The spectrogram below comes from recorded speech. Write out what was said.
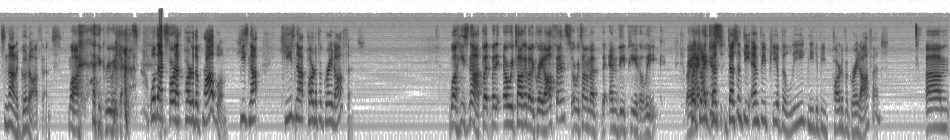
It's not a good offense. Well, I agree with that. well, that's part, that's part of the problem. He's not he's not part of a great offense. Well, he's not. But but are we talking about a great offense or are we talking about the MVP of the league? Right? But I, I just, does, doesn't the MVP of the league need to be part of a great offense? Um,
